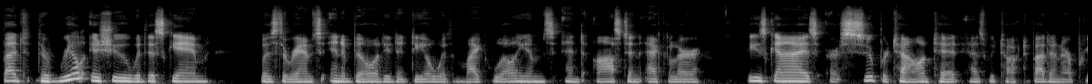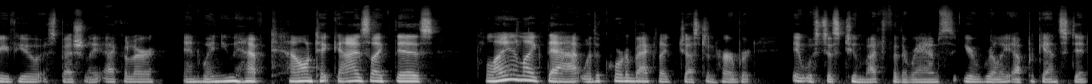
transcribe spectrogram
But the real issue with this game was the Rams' inability to deal with Mike Williams and Austin Ekeler. These guys are super talented, as we talked about in our preview, especially Ekeler. And when you have talented guys like this playing like that with a quarterback like Justin Herbert, it was just too much for the Rams. You're really up against it.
